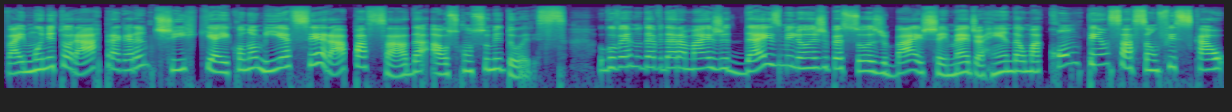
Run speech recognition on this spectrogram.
vai monitorar para garantir que a economia será passada aos consumidores o governo deve dar a mais de 10 milhões de pessoas de baixa e média renda uma compensação fiscal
